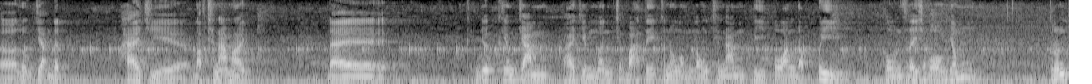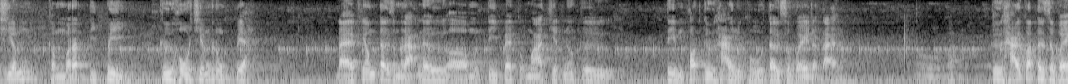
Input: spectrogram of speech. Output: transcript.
អឺលោកជាបណ្ឌិតប្រហែលជា10ឆ្នាំហើយដែលខ្ញុំខ្ញុំចាំប្រហែលជាមិនច្បាស់ទេក្នុងអំឡុងឆ្នាំ2012កូនស្រីច្បងខ្ញុំគ្រុនឈាមកម្រិតទី2គឺហូរឈាមក្នុងកាពះដែលខ្ញុំទៅសម្រាប់នៅអឺមន្ទីរពេទ្យកុមារជាតិនោះគឺទីបំផុតគឺហៅលោកគ្រូទៅសវេដដែលអូបាទ គឺហៅគាត់ទៅសវេ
